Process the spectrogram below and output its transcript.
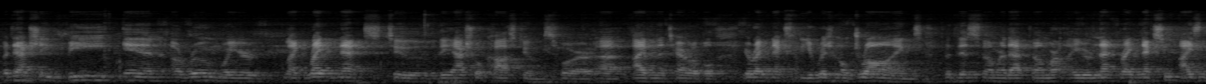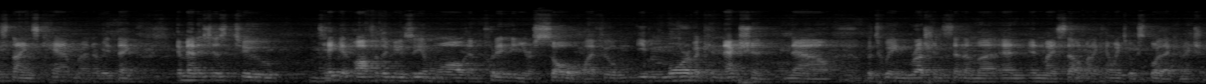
but to actually be in a room where you're like right next to the actual costumes for uh, Ivan the Terrible, you're right next to the original drawings for this film or that film, or you're right next to Eisenstein's camera and everything. It manages to take it off of the museum wall and put it in your soul. I feel even more of a connection now between Russian cinema and, and myself, and I can't wait to explore that connection.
